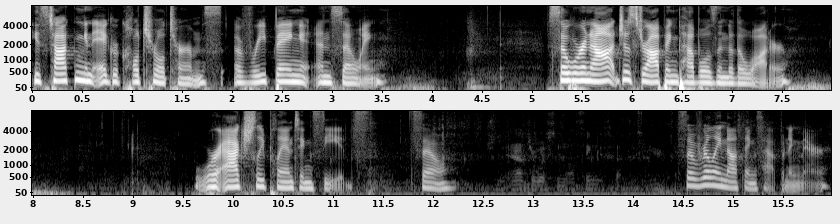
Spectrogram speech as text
He's talking in agricultural terms of reaping and sowing. So we're not just dropping pebbles into the water. We're actually planting seeds. So So really nothing's happening there.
